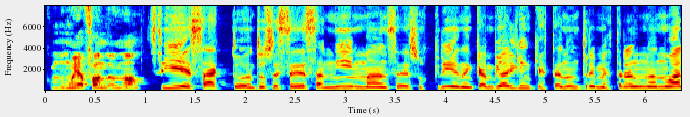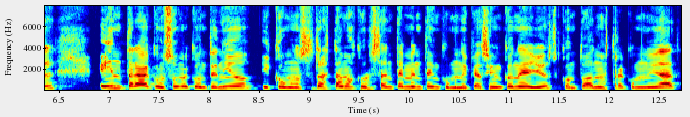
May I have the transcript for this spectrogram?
como muy a fondo, ¿no? Sí, exacto. Entonces se desaniman, se desuscriben. En cambio, alguien que está en un trimestral, un anual, entra, consume contenido y como nosotros estamos constantemente en comunicación con ellos, con toda nuestra comunidad,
